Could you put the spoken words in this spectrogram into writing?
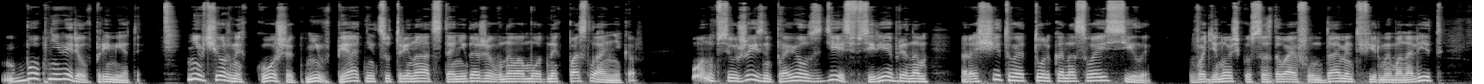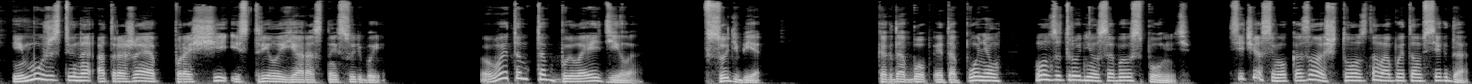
Боб не верил в приметы. Ни в черных кошек, ни в пятницу 13 ни даже в новомодных посланников. Он всю жизнь провел здесь, в Серебряном, рассчитывая только на свои силы, в одиночку создавая фундамент фирмы «Монолит» и мужественно отражая прощи и стрелы яростной судьбы. В этом-то было и дело. В судьбе. Когда Боб это понял, он затруднился бы вспомнить. Сейчас ему казалось, что он знал об этом всегда.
